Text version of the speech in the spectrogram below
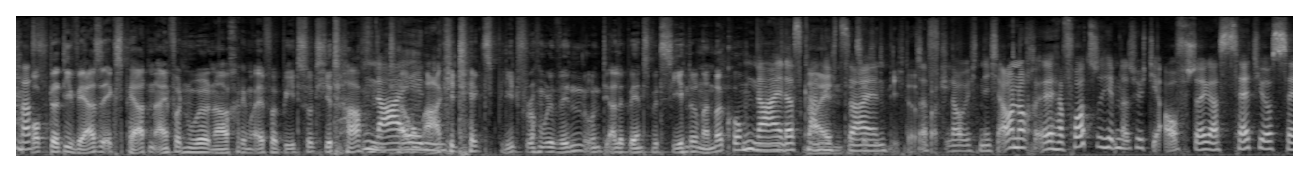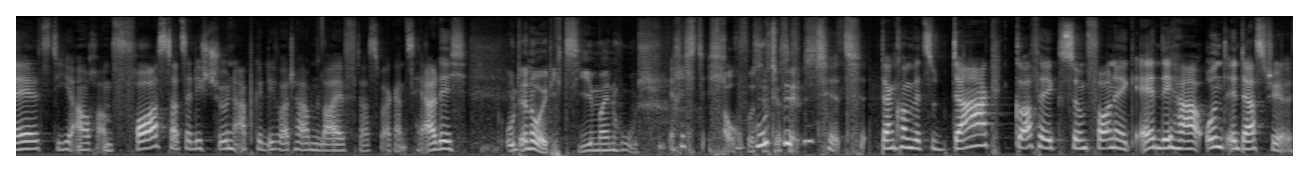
Krass. Ob da diverse Experten einfach nur nach dem Alphabet sortiert haben und Nein. darum Architects, Bleed from Within und die alle Bands mit C hintereinander kommen? Nein, das kann Nein, nicht sein. Nicht, das das glaube ich nicht. Auch noch äh, hervorzuheben natürlich die Aufsteiger Set Your Sales, die auch am Force tatsächlich schön abgeliefert haben live. Das war ganz herrlich. Und erneut, ich ziehe meinen Hut. Richtig. Auch für gut Set Your Sales. Dann kommen wir zu Dark, Gothic, Symphonic, NDH und Industrial.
